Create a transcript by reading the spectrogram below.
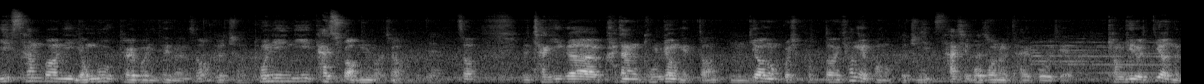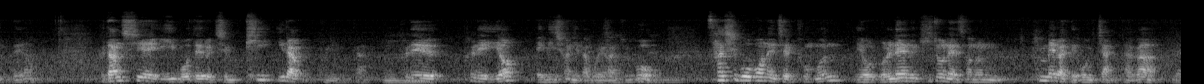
23번이 영국 결번이 되면서 그렇죠. 본인이 달 수가 없는 거죠. 네. 그래서 자기가 가장 동경했던 음. 뛰어넘고 싶었던 형의 번호 그렇죠. 45번을 달고 이제 경기를 뛰었는데요. 그 당시에 이 모델을 지금 P2라고 부릅니다. 음. 플레이, 플레이어 에디션이라고 그렇죠. 해가지고 45번의 제품은 요- 원래는 기존에서는 판매가 되고 있지 않다가 네.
